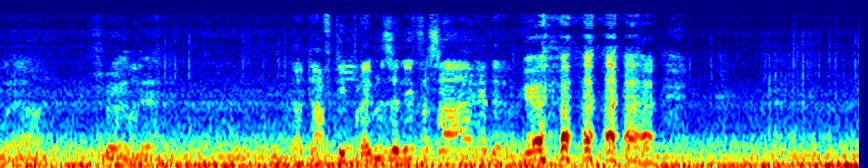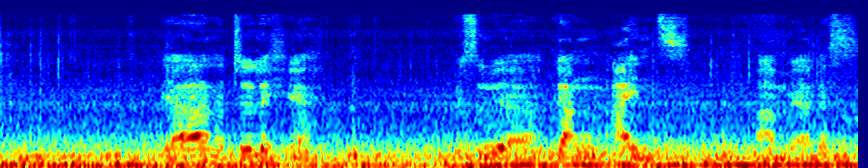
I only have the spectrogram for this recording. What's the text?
gut, ja. Schön, ja. Da darf die Bremse nicht versagen. Ja, natürlich, ja. Müssen wir Gang 1 haben wir das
